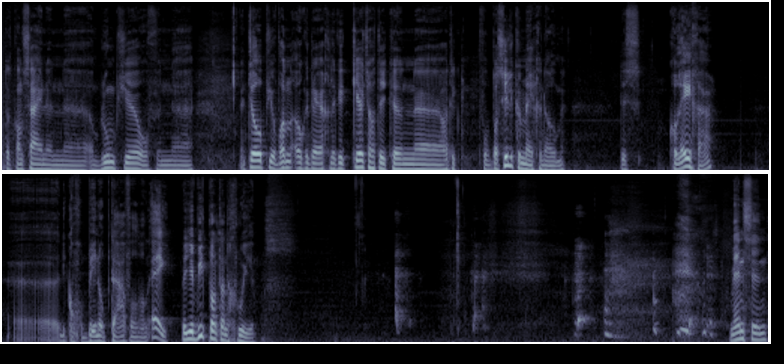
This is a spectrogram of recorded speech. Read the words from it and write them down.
dat kan zijn een, een bloempje of een, een tulpje of wat dan ook en dergelijke. Een keertje had ik, een, eh, had ik bijvoorbeeld basilicum meegenomen. Dus een collega, eh, die komt gewoon binnen op tafel van... Hé, hey, ben je wietplant aan het groeien? Mensen,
